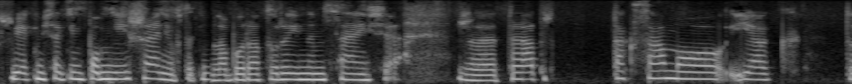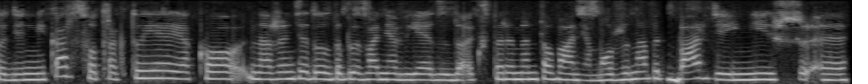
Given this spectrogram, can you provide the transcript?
w jakimś takim pomniejszeniu, w takim laboratoryjnym sensie, że teatr tak samo jak to dziennikarstwo traktuje jako narzędzie do zdobywania wiedzy, do eksperymentowania, może nawet bardziej niż e,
